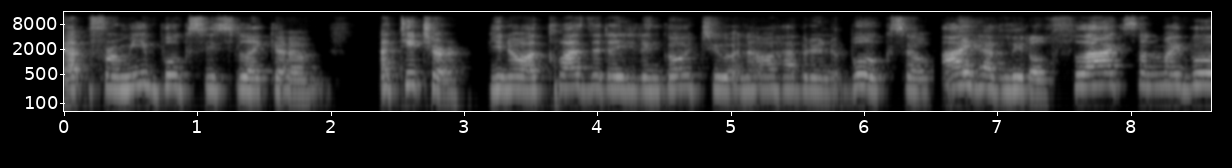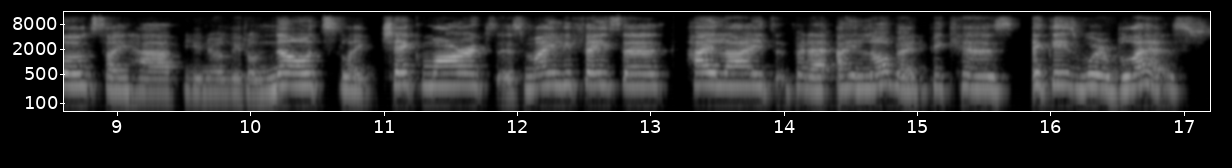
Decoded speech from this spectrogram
Uh, for me books is like a, a teacher you know a class that i didn't go to and now i have it in a book. So i have little flags on my books. I have you know little notes like check marks smiley faces highlights but i, I love it because I guess we're blessed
